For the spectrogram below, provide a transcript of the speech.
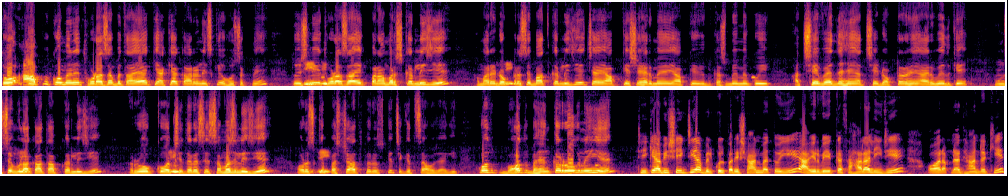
तो आपको मैंने थोड़ा सा बताया क्या क्या कारण इसके हो सकते हैं तो इसलिए थोड़ा सा एक परामर्श कर लीजिए हमारे डॉक्टर से बात कर लीजिए चाहे आपके शहर में या आपके कस्बे में कोई अच्छे वैद्य हैं अच्छे डॉक्टर हैं आयुर्वेद के उनसे मुलाकात आप कर लीजिए रोग को अच्छी तरह से समझ लीजिए और उसके पश्चात फिर उसकी चिकित्सा हो जाएगी। कोई बहुत भयंकर रोग नहीं है। ठीक है अभिषेक जी आप बिल्कुल परेशान मत होइए आयुर्वेद का सहारा लीजिए और अपना ध्यान रखिए।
